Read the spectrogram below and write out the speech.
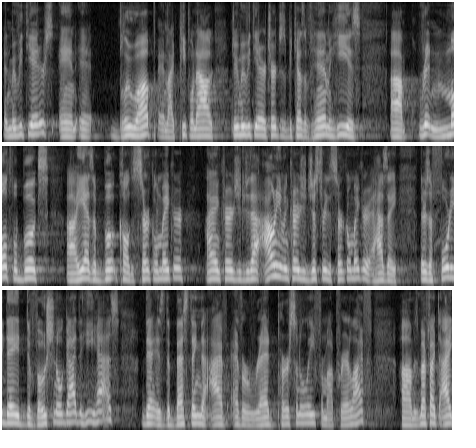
and movie theaters, and it blew up, and like people now do movie theater churches because of him. He has uh, written multiple books. Uh, he has a book called The Circle Maker. I encourage you to do that. I don't even encourage you just to read The Circle Maker. It has a there's a 40 day devotional guide that he has that is the best thing that I've ever read personally for my prayer life. Um, as a matter of fact, I,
